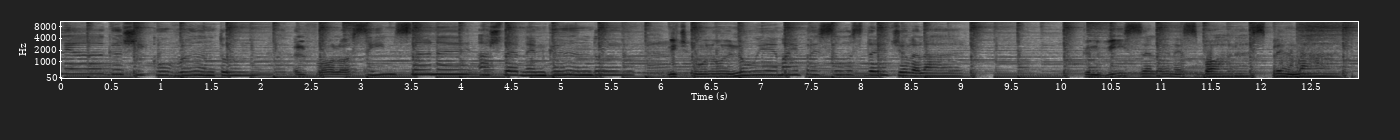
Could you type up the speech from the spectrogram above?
leagă și cuvântul îl folosim să ne așternem gândul Nici unul nu e mai presus de celălalt Când visele ne zboară spre înalt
